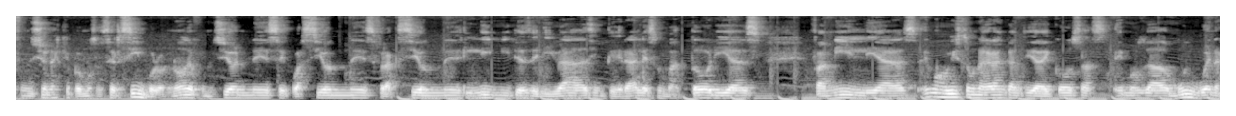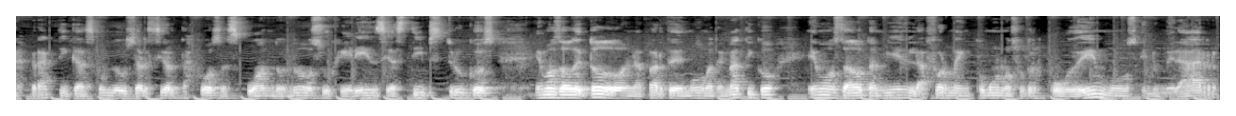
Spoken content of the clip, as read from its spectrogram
funciones que podemos hacer símbolos, ¿no? De funciones, ecuaciones, fracciones, límites, derivadas, integrales, sumatorias, familias, hemos visto una gran cantidad de cosas, hemos dado muy buenas prácticas, cómo usar ciertas cosas, cuando no, sugerencias, tips, trucos, hemos dado de todo en la parte de modo matemático, hemos dado también la forma en cómo nosotros podemos enumerar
